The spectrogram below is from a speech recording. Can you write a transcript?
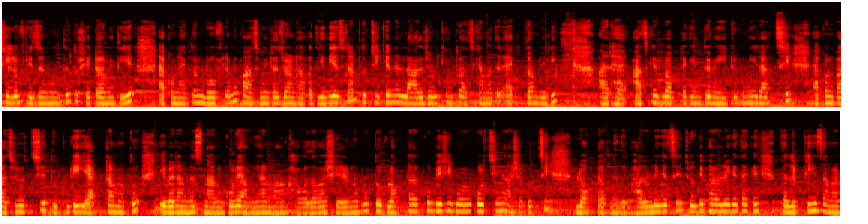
ছিল ফ্রিজের মধ্যে, তো সেটা আমি দিয়ে এখন একদম লো ফ্লেমে পাঁচ মিনিটের জন্য ঢাকা দিয়ে দিয়েছিলাম। তো চিকেনের লাল ঝোল কিন্তু আজকে আমাদের একদম রেডি আর হ্যাঁ আজকের ব্লগটা কিন্তু আমি এইটুকুনি রাখছি। এখন বাজে হচ্ছে দুপুরেই একটা মতো। এবার আমরা স্নান করে আমি আর মা খাওয়া দাওয়া নেব। তো ব্লগটা আর খুব বেশি বড় করছি না, আশা করছি ব্লগটা আপনাদের ভালো লেগেছে। যদি ভালো লেগে থাকে, তাহলে প্লিজ আমার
